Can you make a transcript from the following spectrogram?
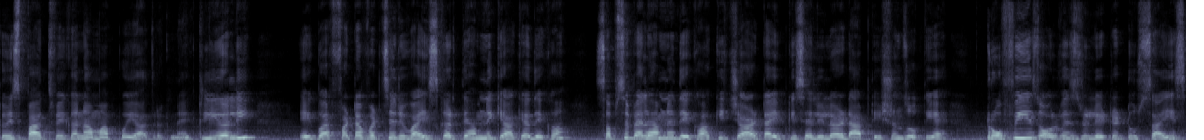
तो इस पाथवे का नाम आपको याद रखना है। क्लियरली एक बार फटाफट से रिवाइज करते हमने क्या क्या देखा? सबसे पहले हमने देखा कि चार टाइप की सेल्यूलर अडेप्टशन होती है। Trophy is always related to size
